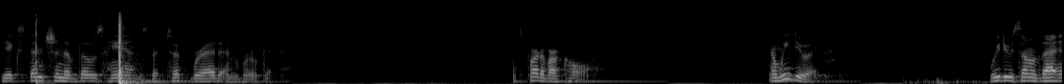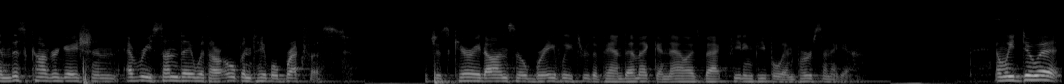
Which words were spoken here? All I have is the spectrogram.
the extension of those hands that took bread and broke it. It's part of our call. And we do it. We do some of that in this congregation every Sunday with our open table breakfast, which has carried on so bravely through the pandemic and now is back feeding people in person again. And we do it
